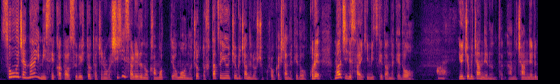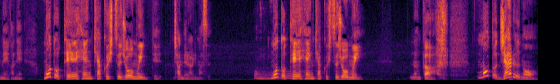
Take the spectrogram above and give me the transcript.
そうじゃない見せ方をする人たちの方が支持されるのかもって思うのちょっと2つ YouTube チャンネルを紹介したんだけど、これマジで最近見つけたんだけど、はい。YouTube チャンネルのあのチャンネル名がね、元底辺客室乗務員ってチャンネルあります。元底辺客室乗務員。なんか、元 JAL の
